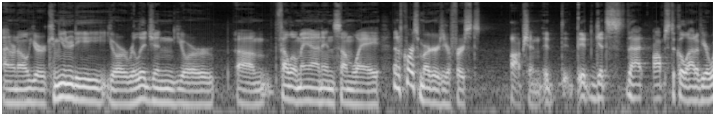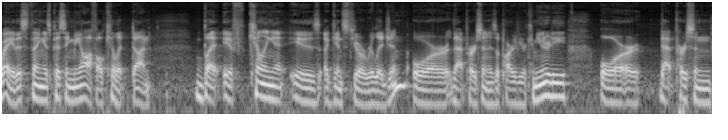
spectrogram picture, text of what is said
I don't know, your community, your religion, your um, fellow man in some way, then of course murder is your first option. It, it, it gets that obstacle out of your way. This thing is pissing me off. I'll kill it. Done. But if killing it is against your religion, or that person is a part of your community, or that person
